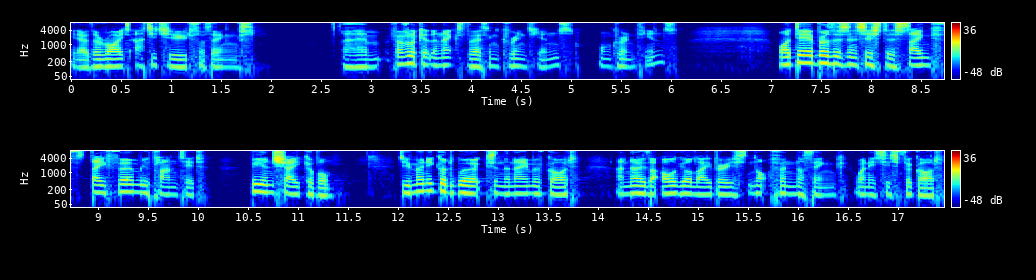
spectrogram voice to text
you know, the right attitude for things. Um, if I have a look at the next verse in Corinthians, 1 Corinthians. My dear brothers and sisters, stay firmly planted, be unshakable, do many good works in the name of God, and know that all your labour is not for nothing when it is for God.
